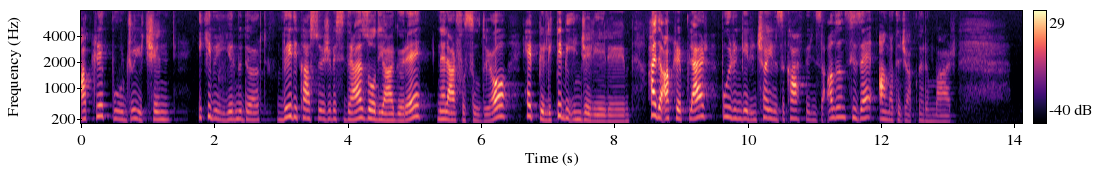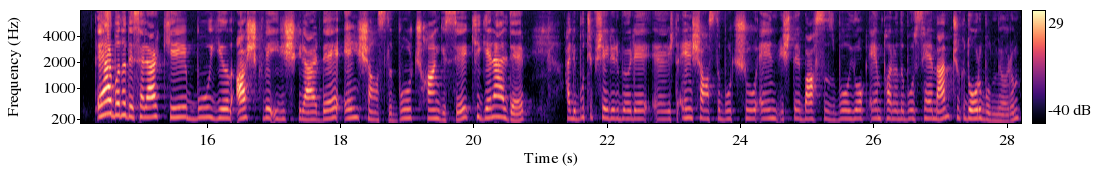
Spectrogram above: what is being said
Akrep Burcu için 2024 Vedik Astroloji ve Sideral Zodya'ya göre neler fısıldıyor? Hep birlikte bir inceleyelim. Hadi akrepler buyurun gelin çayınızı kahvenizi alın size anlatacaklarım var. Eğer bana deseler ki bu yıl aşk ve ilişkilerde en şanslı burç hangisi? Ki genelde hani bu tip şeyleri böyle e, işte en şanslı burç şu, en işte bahtsız bu, yok en paralı bu sevmem. Çünkü doğru bulmuyorum.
